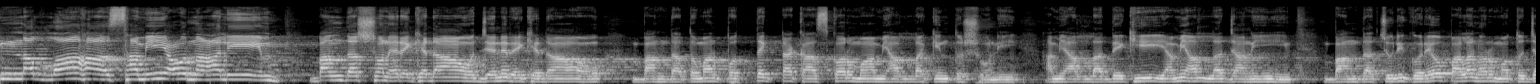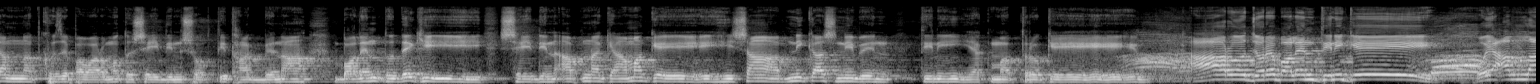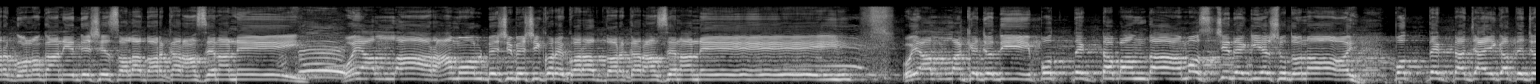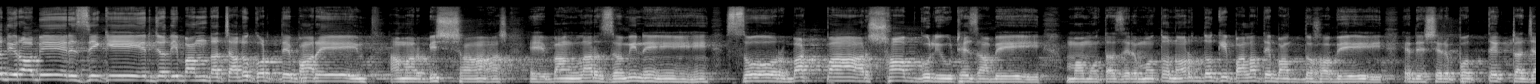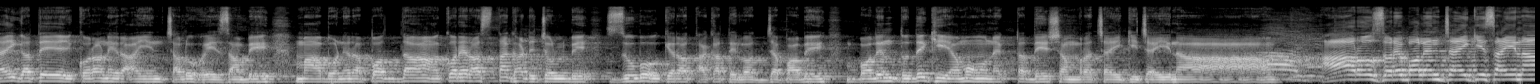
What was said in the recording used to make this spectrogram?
ইন্নাল্লাহ সামিউন আলিম। বান্দা শুনে রেখে দাও, জেনে রেখে দাও, বান্দা তোমার প্রত্যেকটা কাজকর্ম আমি আল্লাহ কিন্তু শুনি, আমি আল্লাহ দেখি, আমি আল্লাহ জানি। বান্দা চুরি করেও পালানোর মতো জান্নাত খুঁজে পাওয়ার মতো সেই দিন শক্তি থাকবে না। বলেন তো দেখি, সেই দিন আপনাকে আমাকে হিসাব নিকাশ নিবেন, তিনি একমাত্র কে? আরও জোরে বলেন, তিনি কে? ওই আল্লাহর গণগান দেশে চলা দরকার আছে না নেই? ওই আল্লাহর আমল বেশি বেশি করে করার দরকার আছে না নেই? ওই আল্লাহকে যদি প্রত্যেকটা বান্দা মসজিদে গিয়ে শুধু নয়, প্রত্যেকটা জায়গাতে যদি রবের জিকির যদি বান্দা চালু করতে পারে, আমার বিশ্বাস এই বাংলার জমিনে সোর বাটপার সবগুলি উঠে যাবে। মমতাজের মতো নর্দকে পালাতে বাধ্য হবে। এদেশের প্রত্যেকটা জায়গাতে কোরআনের আইন চালু হয়ে যাবে। মা বোনেরা পদ্মা করে রাস্তাঘাটে চলবে, যুবকেরা তাকাতে লজ্জা পাবে। বলেন তো দেখি এমন একটা দেশ আমরা চাই কি চাই না। আরও জোরে বলেন চাই কি চাই না।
